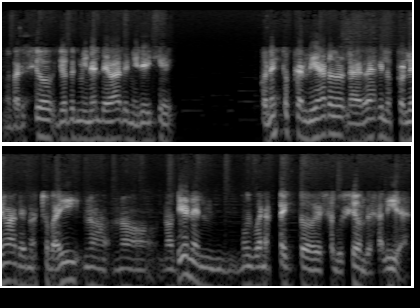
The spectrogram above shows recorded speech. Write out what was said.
Me pareció, yo terminé el debate, miré y dije, con estos candidatos, la verdad es que los problemas de nuestro país no, no, no tienen muy buen aspecto de solución, de salida.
